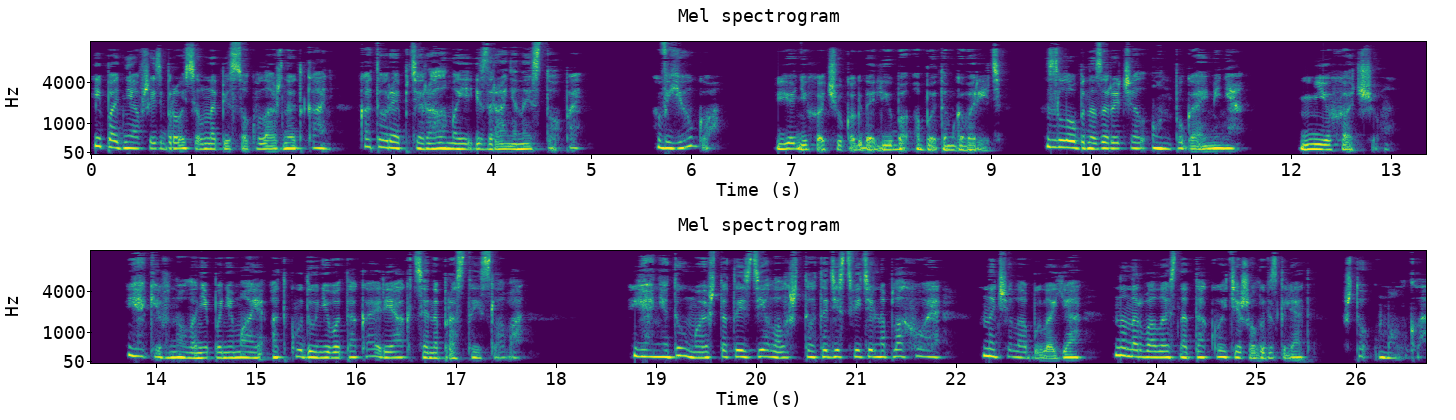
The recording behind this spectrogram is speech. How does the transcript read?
и, поднявшись, бросил на песок влажную ткань, которая обтирала мои израненные стопы. «В югу?» «Я не хочу когда-либо об этом говорить», — злобно зарычал он, пугая меня. «Не хочу». Я кивнула, не понимая, откуда у него такая реакция на простые слова. «Я не думаю, что ты сделал что-то действительно плохое», – начала была я, но нарвалась на такой тяжелый взгляд, что умолкла.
